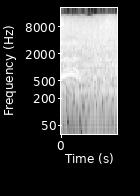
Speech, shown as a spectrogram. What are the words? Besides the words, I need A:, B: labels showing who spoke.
A: that?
